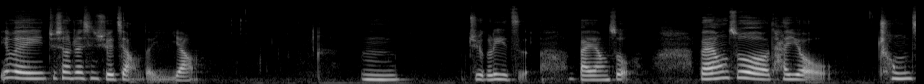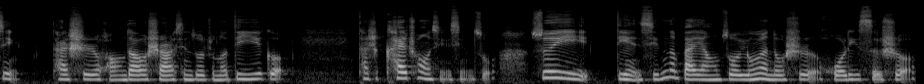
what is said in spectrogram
因为就像占星学讲的一样，嗯，举个例子，白羊座，白羊座它有冲劲，它是黄道十二星座中的第一个，它是开创型星座，所以典型的白羊座永远都是活力四射，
